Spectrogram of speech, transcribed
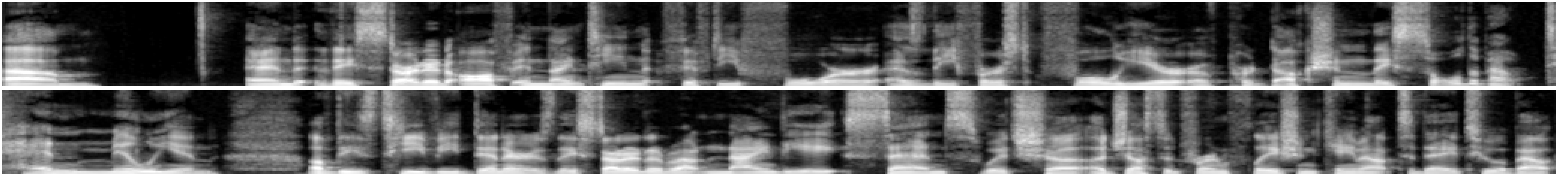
Um, and they started off in 1954 as the first full year of production. They sold about 10 million of these TV dinners. They started at about 98 cents, which uh, adjusted for inflation came out today to about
